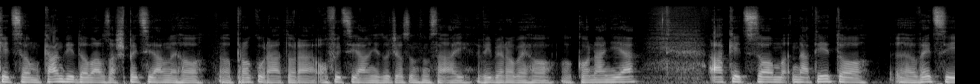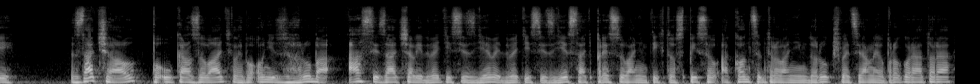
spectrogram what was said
keď som kandidoval za špeciálneho e, prokurátora, oficiálne zúčastnil som sa aj výberového konania, a keď som na tieto e, veci začal poukazovať, lebo oni zhruba asi začali 2009-2010 presúvaním týchto spisov a koncentrovaním do rúk špeciálneho prokurátora,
